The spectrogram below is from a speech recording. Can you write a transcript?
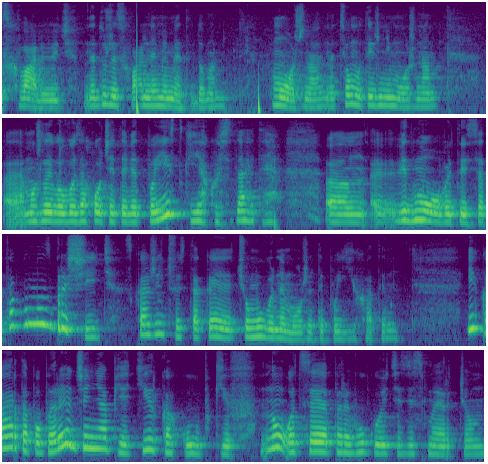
схвалюють, не дуже схвальними методами. Можна, на цьому тижні можна. Е, Можливо, ви захочете від поїздки якось, знаєте, е, відмовитися. Так воно збрешіть. Скажіть щось таке, чому ви не можете поїхати. І карта попередження п'ятірка кубків. Ну, оце перегукується зі смертю.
